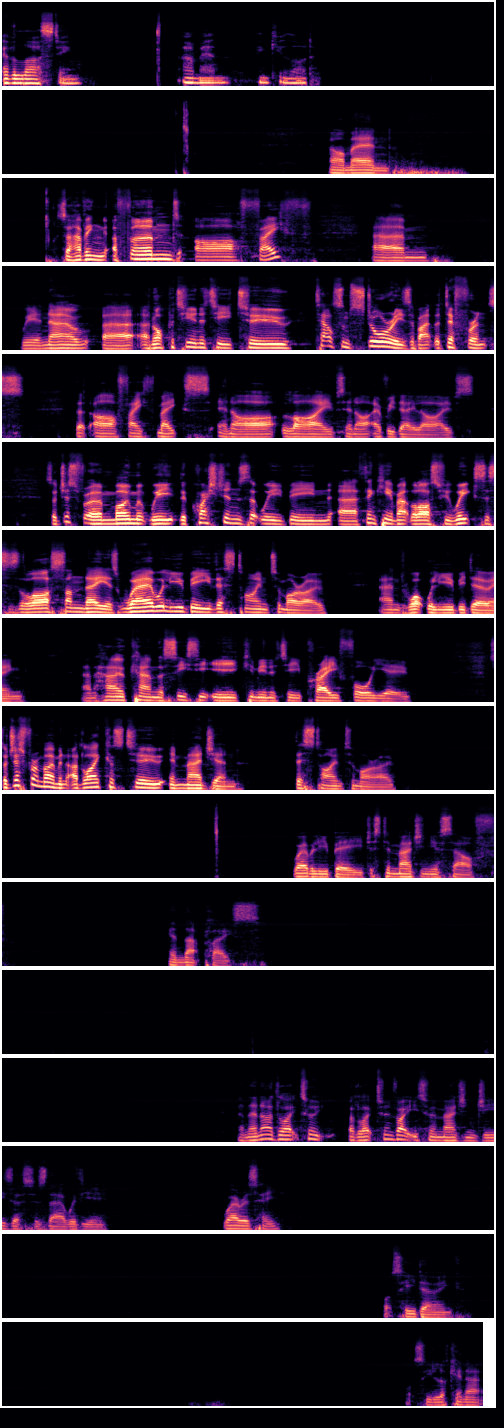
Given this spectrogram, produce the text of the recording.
everlasting. Amen. Thank you, Lord. Amen. So, having affirmed our faith, um, we are now uh, an opportunity to tell some stories about the difference that our faith makes in our lives, in our everyday lives. So, just for a moment, we the questions that we've been uh, thinking about the last few weeks. This is the last Sunday. Is where will you be this time tomorrow, and what will you be doing, and how can the CCE community pray for you? So, just for a moment, I'd like us to imagine this time tomorrow. Where will you be? Just imagine yourself in that place. And then I'd like to I'd like to invite you to imagine Jesus is there with you. Where is he? What's he doing? What's he looking at?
